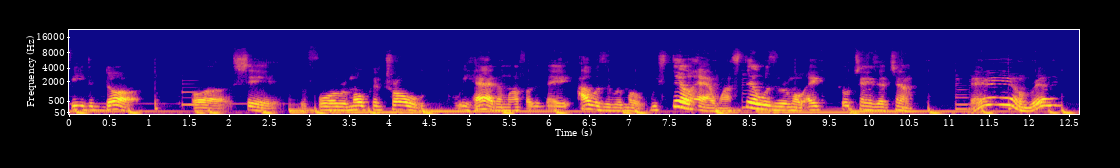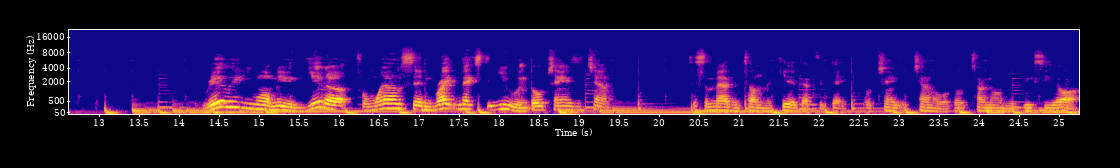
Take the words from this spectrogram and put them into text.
feed the dog or shit before remote control. We had them motherfuckers. They I was the remote. We still had one. I still was the remote. Hey, go change that channel. Damn, really? Really? You want me to get up from where I'm sitting right next to you and go change the channel? Just imagine telling the kid that today. Go change the channel or go turn on the VCR.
